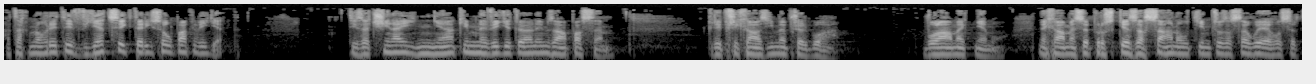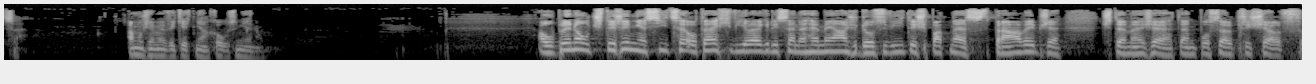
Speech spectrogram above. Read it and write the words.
A tak mnohdy ty věci, které jsou pak vidět, ty začínají nějakým neviditelným zápasem, kdy přicházíme před Boha. Voláme k němu. Necháme se prostě zasáhnout tím, co zasahuje jeho srdce. A můžeme vidět nějakou změnu. A uplynou čtyři měsíce od té chvíle, kdy se Nehemiáš dozví ty špatné zprávy, že čteme, že ten posel přišel v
